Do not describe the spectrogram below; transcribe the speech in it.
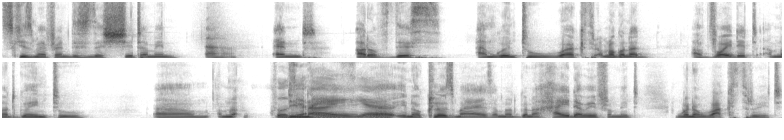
excuse my friend, this is the shit I'm in. Uh huh. And out of this, I'm going to work through. I'm not going to avoid it. I'm not going to, um, I'm not, Close deny, eyes, yeah. uh, you know, close my eyes. I'm not going to hide away from it. I'm going to work through it.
